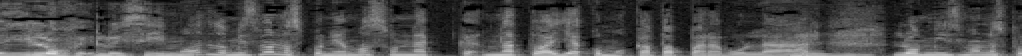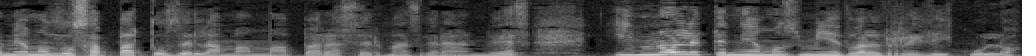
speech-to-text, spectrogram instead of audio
y lo, hicimos, lo mismo nos poníamos una, una toalla como capa para volar, lo mismo nos poníamos los zapatos de la mamá para ser más grandes y no le teníamos miedo al ridículo.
